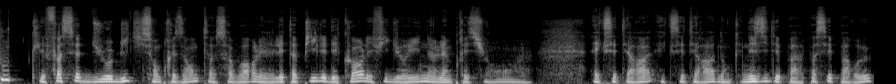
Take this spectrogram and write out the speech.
toutes les facettes du hobby qui sont présentes, à savoir les, tapis, les décors, les figurines, l'impression, etc., etc. Donc n'hésitez pas à passer par eux.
